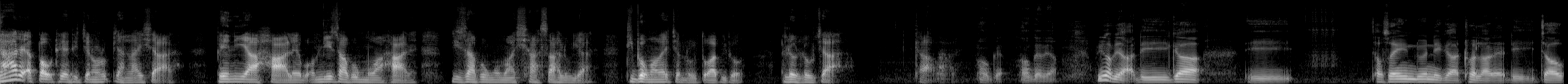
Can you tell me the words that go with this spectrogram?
ရတဲ့အပေါက်ထဲဒီကျွန်တော်တို့ပြန်လိုက်ရှာတာဘယ်နေရာဟာလဲပေါ့အမြေစာပုံပေါ်မှာဟာတယ်မြေစာပုံပေါ်မှာရှာစားလို့ရတယ်ဒီပုံမှာပဲကျွန်တော်တို့တွားပြီးတော့အလုပ်လုပ်ကြတာခါပါပဲဟုတ်ကဲ့ဟုတ်ကဲ့ဗျပြီးတော့ဗျဒီကဒီကြောက်စိမ့်တွင်းတွေကထွက်လာတဲ့ဒီကြောက်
